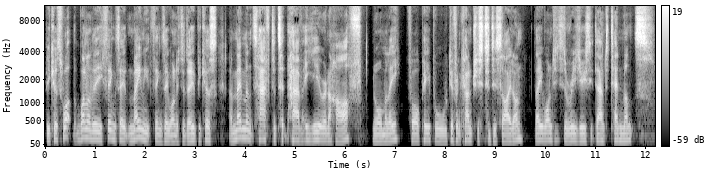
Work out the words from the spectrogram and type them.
Because what one of the things, they, mainly things they wanted to do, because amendments have to t- have a year and a half normally for people, different countries to decide on. They wanted to reduce it down to 10 months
